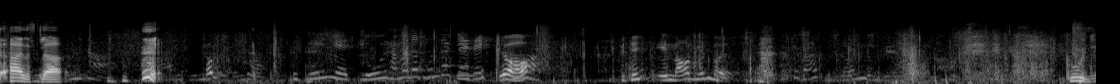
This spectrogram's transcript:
Alles klar. Wir gehen jetzt los. Kann man da drunter gehen? Rechts. Ja. Bedingt, eben auf jeden Fall. Gut.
